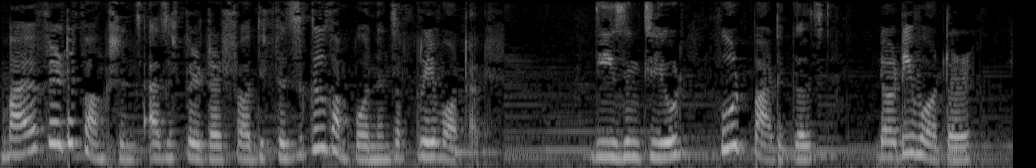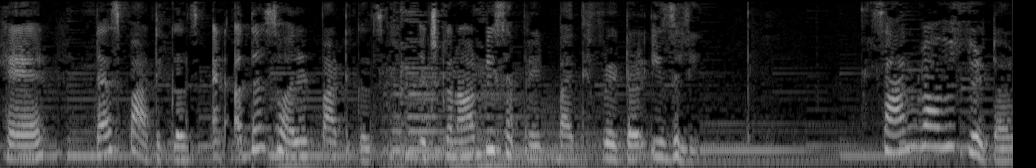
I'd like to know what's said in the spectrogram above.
Biofilter functions as a filter for the physical components of grey water. These include food particles, dirty water, hair, dust particles, and other solid particles which cannot be separated by the filter easily. Sand gravel filter,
